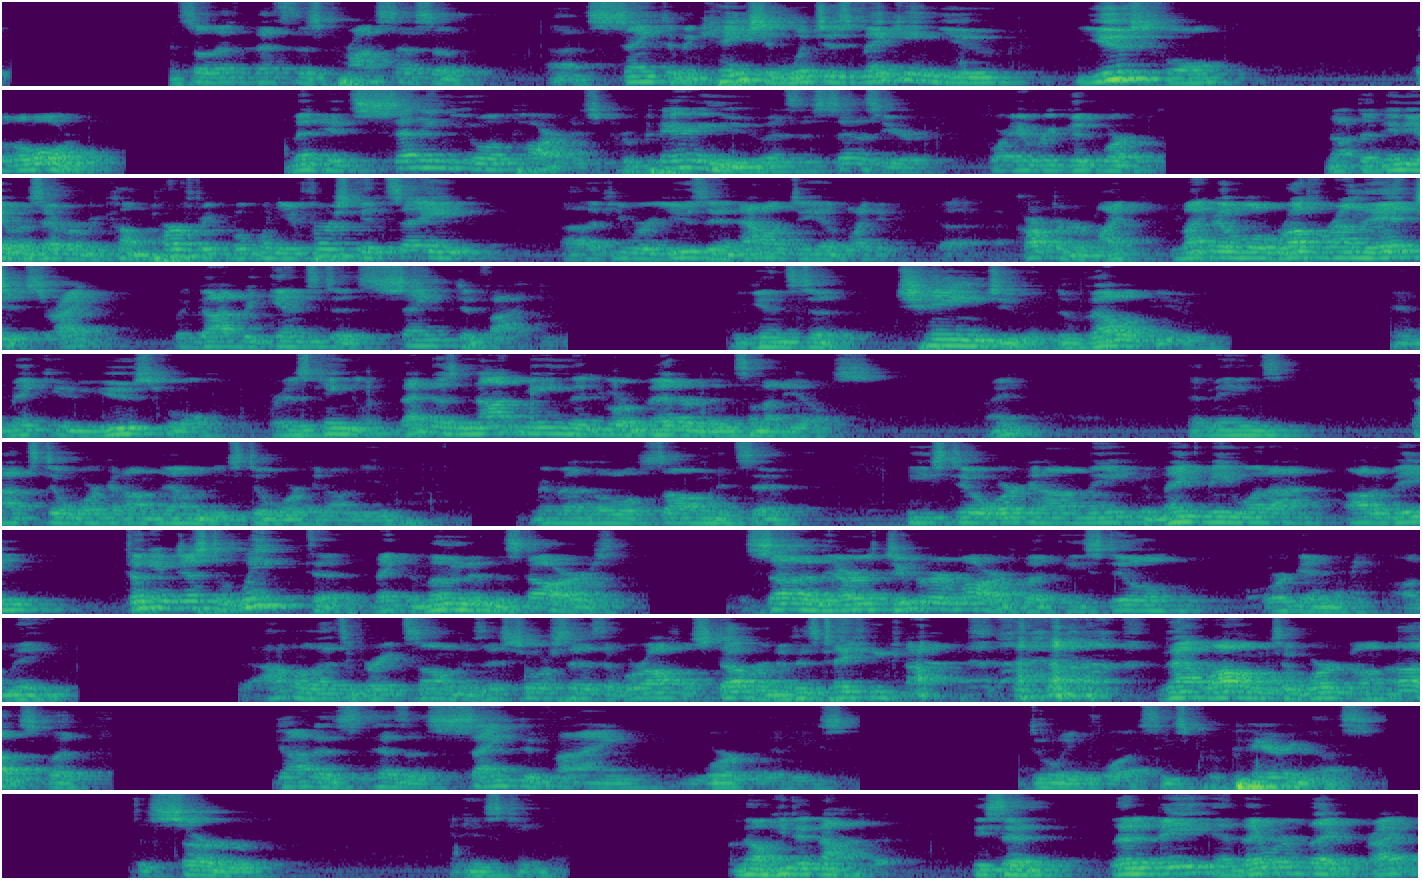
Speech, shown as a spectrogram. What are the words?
And so that, that's this process of uh, sanctification, which is making you useful for the Lord. It's setting you apart. It's preparing you, as it says here, for every good work. Not that any of us ever become perfect, but when you first get saved, uh, if you were to use the analogy of like a, a carpenter might, you might be a little rough around the edges, right? But God begins to sanctify begins to change you and develop you and make you useful for his kingdom. That does not mean that you are better than somebody else, right? It means God's still working on them and he's still working on you. Remember that little song that said, He's still working on me to make me what I ought to be? Took him just a week to make the moon and the stars, the sun and the earth, Jupiter and Mars, but he's still working on me. I don't know that's a great song because it sure says that we're awful stubborn if it's taking God that long to work on us. But God is, has a sanctifying work that He's doing for us. He's preparing us to serve in His kingdom. No, He did not. He said, Let it be, and they were there, right?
